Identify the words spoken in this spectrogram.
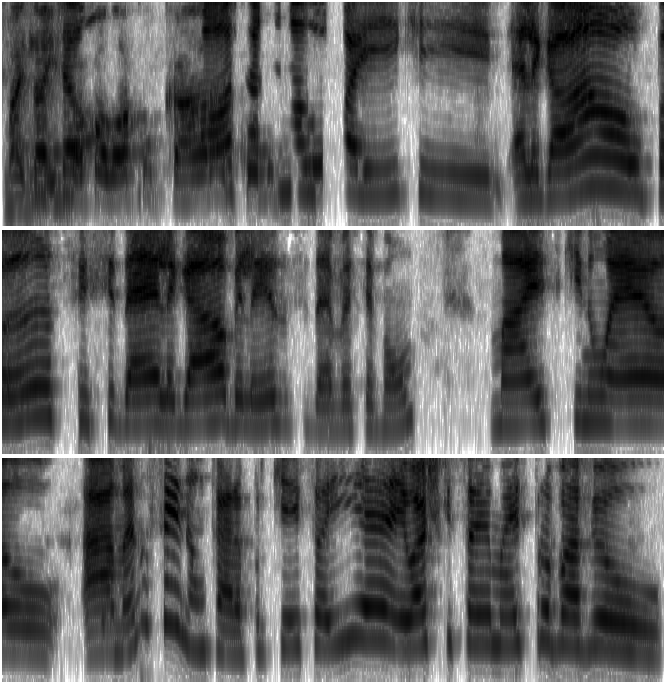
Mas aí então, só coloca o cara. Bota como... uma lupa aí que é legal, pan, se se der é legal, beleza, se der vai ser bom. Mas que não é o. Ah, mas não sei não, cara, porque isso aí é. Eu acho que isso aí é mais provável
